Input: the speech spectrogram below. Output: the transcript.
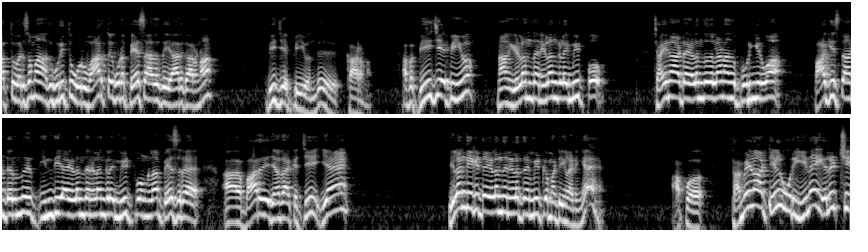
பத்து வருஷமாக அது குறித்து ஒரு வார்த்தை கூட பேசாதது யார் காரணம்? பிஜேபி வந்து காரணம். அப்போ பிஜேபியும் நாங்கள் இழந்த நிலங்களை மீட்போம். சைனாட்டை இழந்ததெல்லாம் நாங்கள் பிடுங்கிடுவோம். பாகிஸ்தான்கிட்டருந்து இந்தியா இழந்த நிலங்களை மீட்போம்லாம் பேசுகிற பாரதிய ஜனதா கட்சி ஏன் இலங்கை கிட்ட இழந்த நிலத்தை மீட்க மாட்டீங்களா நீங்கள் அப்போது தமிழ்நாட்டில் ஒரு இன எழுச்சி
